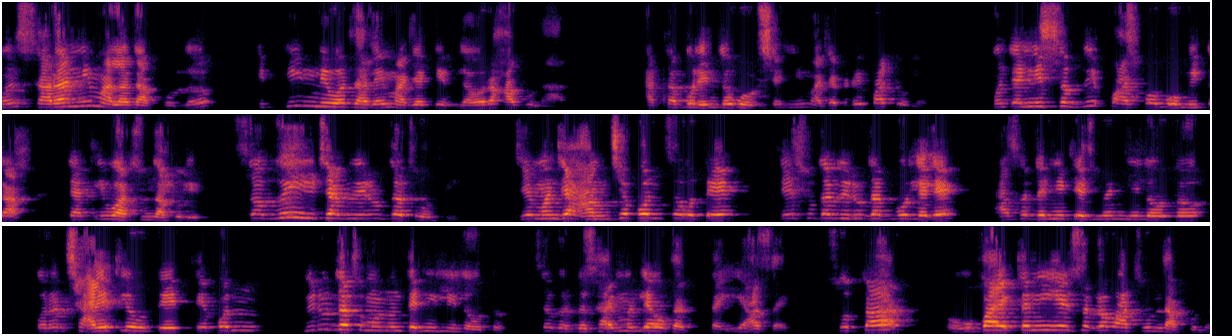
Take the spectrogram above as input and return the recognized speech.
मग सरांनी मला दाखवलं की तीन दिवस झाले माझ्या टेबलावर हा गुन्हा आला आतापर्यंत गोडसेंनी माझ्याकडे पाठवलं मग त्यांनी सगळी पार्श्वभूमिका त्यातली वाचून दाखवली. सगळी हिच्या विरुद्धच होती. जे म्हणजे आमचे पंच होते ते सुद्धा विरोधात बोललेले. असं त्यांनी स्टेटमेंट लिहिलं होतं. परत शाळेतले होते ते पण विरुद्धच म्हणून त्यांनी लिहिलं होतं. सगळं तर साहेब म्हणले हो का ताई असं आहे. स्वतः उपायुक्तांनी हे सगळं वाचून दाखवलं.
